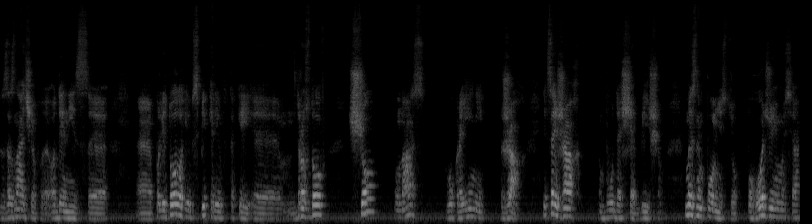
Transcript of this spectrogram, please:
зазначив один із е, політологів, спікерів, такий Дроздов, що у нас в Україні жах. І цей жах буде ще більшим. Ми з ним повністю погоджуємося.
